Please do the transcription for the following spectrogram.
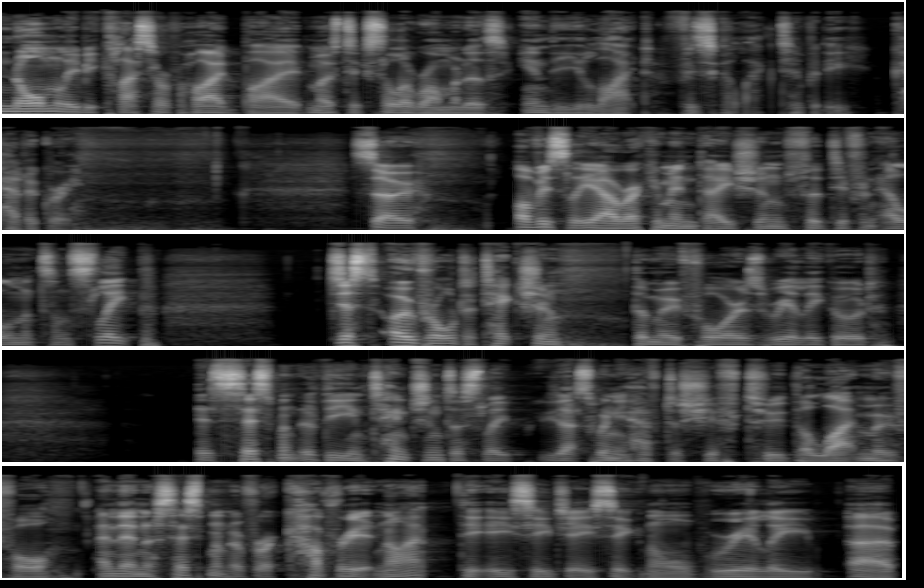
normally be classified by most accelerometers in the light physical activity category. So, obviously, our recommendation for different elements on sleep, just overall detection, the Move 4 is really good. Assessment of the intention to sleep, that's when you have to shift to the light Move 4. And then assessment of recovery at night, the ECG signal really, uh,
